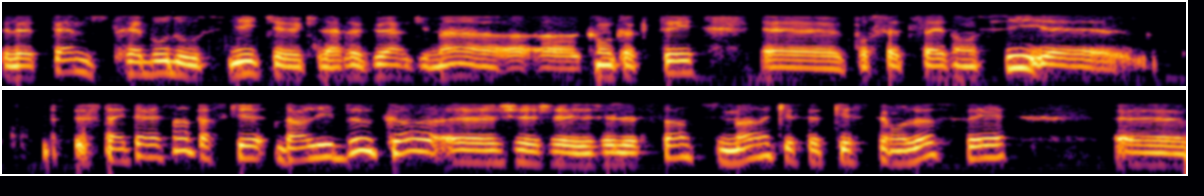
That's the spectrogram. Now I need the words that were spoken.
le thème du très beau dossier que, la revue Argument a, concocté euh, pour cette saison-ci. c'est intéressant parce que dans les deux cas, j'ai le sentiment que cette question-là fait euh,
